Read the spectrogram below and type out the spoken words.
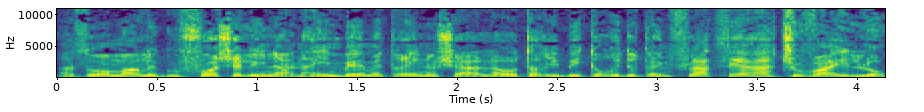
אז הוא אמר לגופו של עניין, האם באמת ראינו שהעלאות הריבית הורידו את האינפלציה? התשובה היא לא.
